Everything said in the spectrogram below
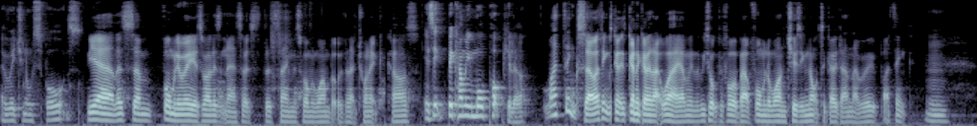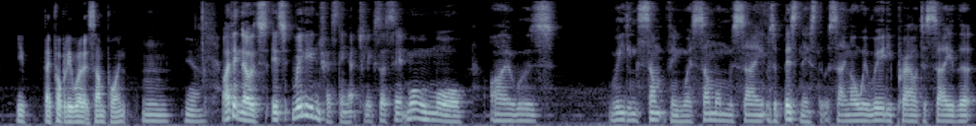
original sports. Yeah, there's um, Formula E as well, isn't there? So it's the same as Formula One, but with electronic cars. Is it becoming more popular? Well, I think so. I think it's going to go that way. I mean, we talked before about Formula One choosing not to go down that route, but I think Mm. You, they probably will at some point. Mm. Yeah. I think though it's it's really interesting actually because I see it more and more. I was reading something where someone was saying it was a business that was saying, "Oh, we're really proud to say that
